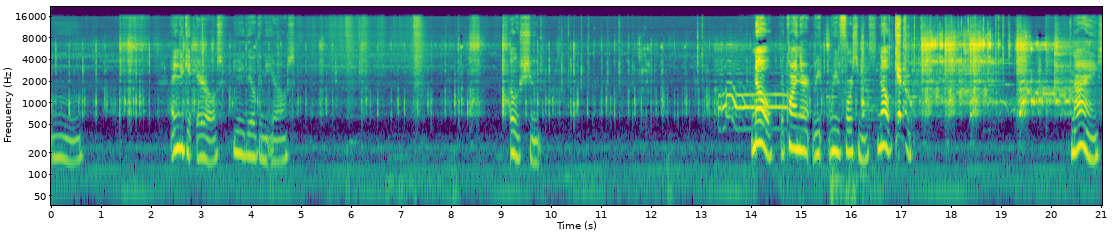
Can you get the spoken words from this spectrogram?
Ooh. I need to get arrows. Maybe they'll give me arrows. Oh, shoot. No! They're calling their re reinforcements. No, get them! Nice.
